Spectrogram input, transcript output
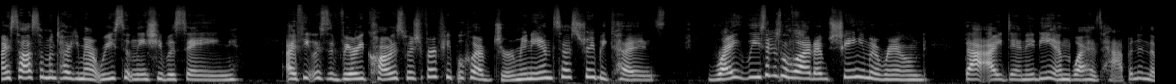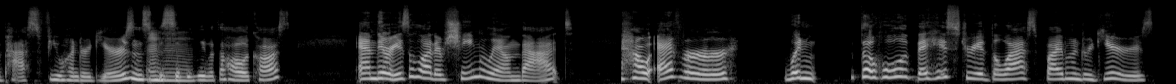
I saw someone talking about recently, she was saying, I think this is very common, especially for people who have German ancestry, because rightly there's a lot of shame around that identity and what has happened in the past few hundred years, and Mhm. specifically with the Holocaust. And there is a lot of shame around that. However, when the whole of the history of the last 500 years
